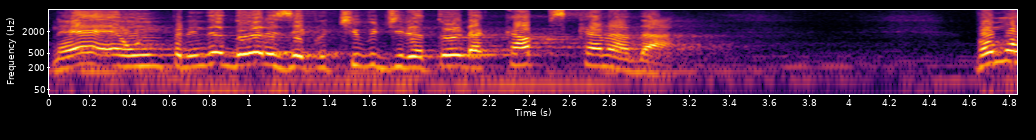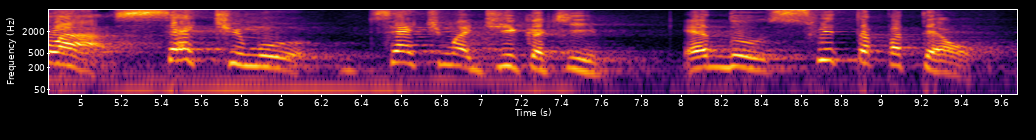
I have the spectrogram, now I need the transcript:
né? É um empreendedor, executivo e diretor da CAPS Canadá. Vamos lá, sétimo, sétima dica aqui é do Swita Patel,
